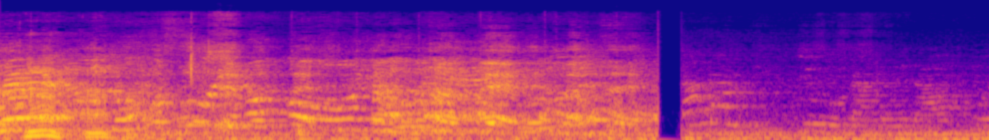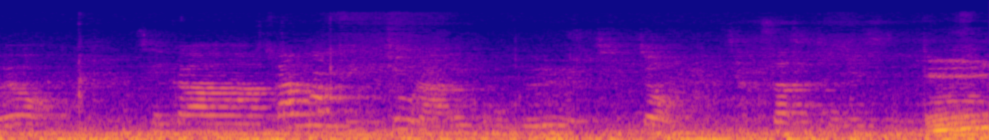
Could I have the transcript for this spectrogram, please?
왜? 너무 Mm.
